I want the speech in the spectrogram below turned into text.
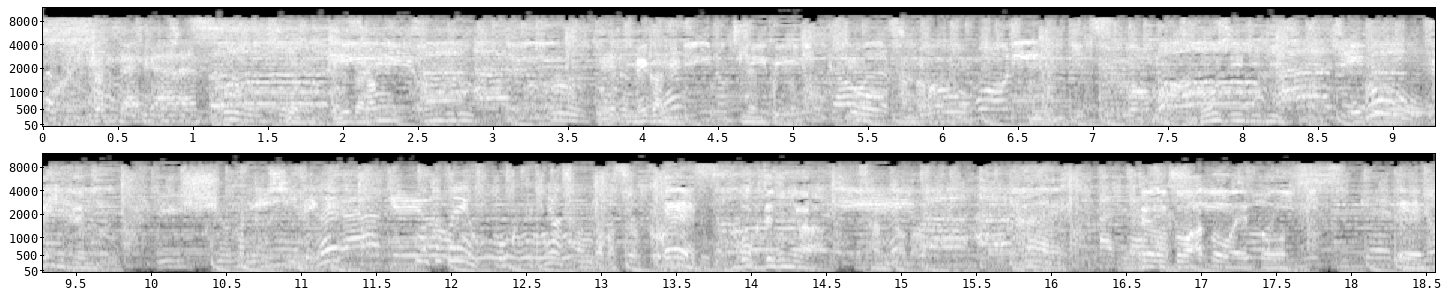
サンサングループでメガネ1年ぶりのサントリオ同時リリースぜひ全部ねもう特に僕的にはサンガバトリオええ僕的にはサンガバはい。というのとあとえっ、とえっ、と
